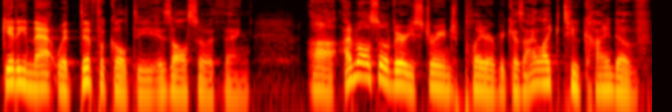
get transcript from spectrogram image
getting that with difficulty is also a thing. Uh, I'm also a very strange player because I like to kind of,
